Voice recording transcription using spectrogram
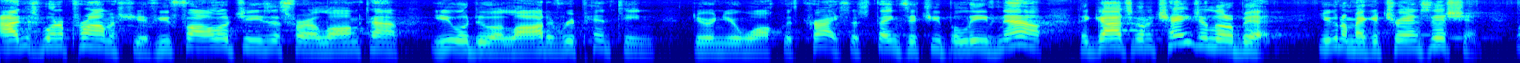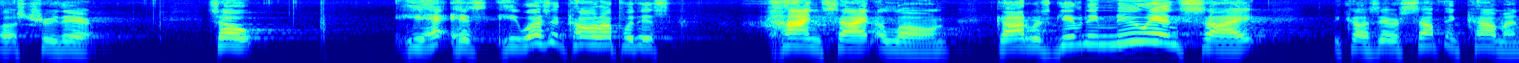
I just want to promise you, if you follow Jesus for a long time, you will do a lot of repenting during your walk with Christ. There's things that you believe now that God's going to change a little bit. You're going to make a transition. Well, it's true there. So he, his, he wasn't caught up with his hindsight alone. God was giving him new insight because there was something coming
